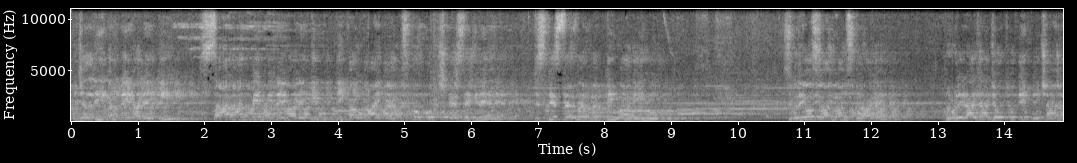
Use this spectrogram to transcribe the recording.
कि जल्दी मरने वाले की, सात दिन में मरने वाले की मुक्ति का उपाय क्या है? उसको मोक्ष कैसे मिले? जिसके सिर पर मृत्यु आ गई हो। सुखदेव स्वामी मुस्कुरा गए और बोले, राजन, जो तुमने पूछा है,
